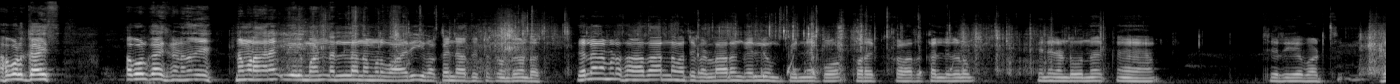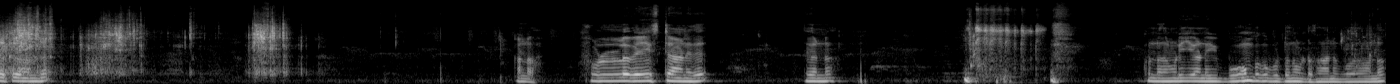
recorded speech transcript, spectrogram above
അപ്പോൾ ഗൈസ് അപ്പോൾ കാശ് കാണുന്നത് നമ്മളങ്ങനെ ഈ ഒരു മണ്ണെല്ലാം നമ്മൾ വാരി വക്കന്റെ അകത്ത് ഇട്ടിട്ടുണ്ട് കണ്ടോ? ഇതെല്ലാം നമ്മുടെ സാധാരണ മറ്റേ വെള്ളാറം കല്ലും പിന്നെ കുറേ കളർ കല്ലുകളും പിന്നെ രണ്ട് മൂന്ന് ചെറിയ വാട്സ് ഇതൊക്കെ ഉണ്ട്. കണ്ടോ? ഫുള്ള് വേസ്റ്റാണിത്. ഇത് കണ്ടോ? കണ്ടോ? നമ്മുടെ ഈ ഈ ബോംബൊക്കെ പൊട്ടുന്നുണ്ടോ സാധനം പോകുന്നുണ്ടോ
